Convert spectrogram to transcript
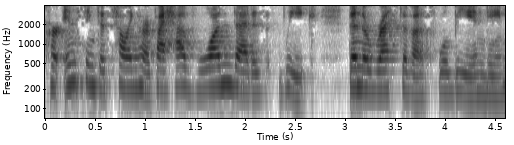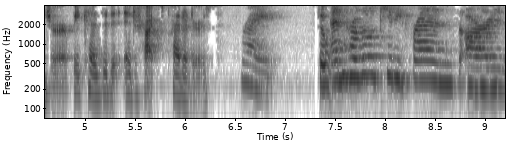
her instinct is telling her if I have one that is weak, then the rest of us will be in danger because it, it attracts predators. Right. So And her little kitty friends Mm-hmm.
